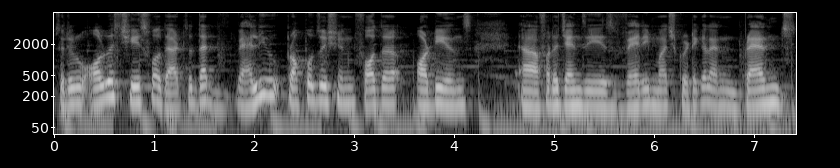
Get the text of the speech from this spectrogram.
So they will always chase for that. So that value proposition for the audience uh, for the gen z is very much critical and brands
